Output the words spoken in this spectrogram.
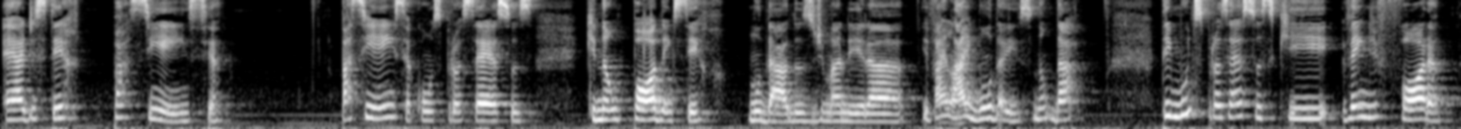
é a de ter paciência paciência com os processos que não podem ser mudados de maneira. E vai lá e muda isso, não dá. Tem muitos processos que vêm de fora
